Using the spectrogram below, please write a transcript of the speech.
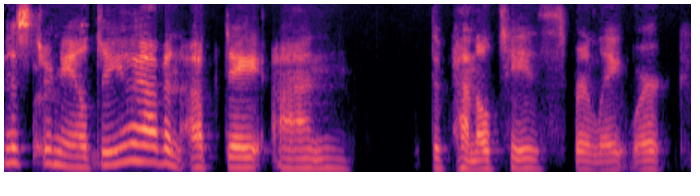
Mr. Neal, do you have an update on the penalties for late work.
